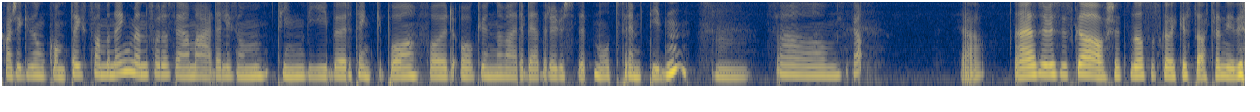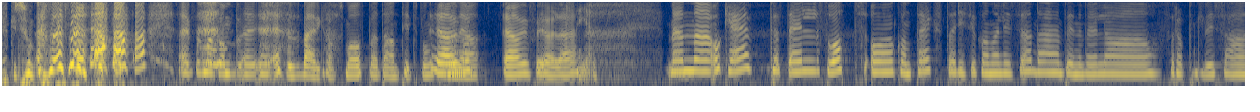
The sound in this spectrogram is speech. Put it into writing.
Kanskje ikke sånn kontekstsammenheng, men for å se om er det liksom ting vi bør tenke på for å kunne være bedre rustet mot fremtiden. Mm. Så ja. ja. Nei, jeg tror Hvis vi skal avslutte nå, så skal vi ikke starte en ny diskusjon på den. vi får snakke om eh, FNs bærekraftsmål på et annet tidspunkt. Ja, vi, får, ja. vi får gjøre det. Yes. Men eh, OK, Pestell, SWAT og kontekst og risikoanalyse. Det begynner vel å forhåpentligvis ha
